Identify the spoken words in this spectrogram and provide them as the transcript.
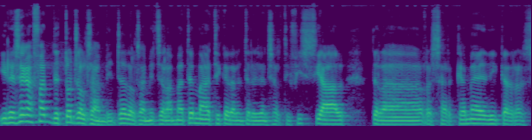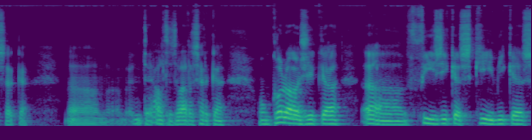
I les he agafat de tots els àmbits, eh? dels àmbits de la matemàtica, de la intel·ligència artificial, de la recerca mèdica, de la recerca, eh, entre altres, de la recerca oncològica, eh, físiques, químiques,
